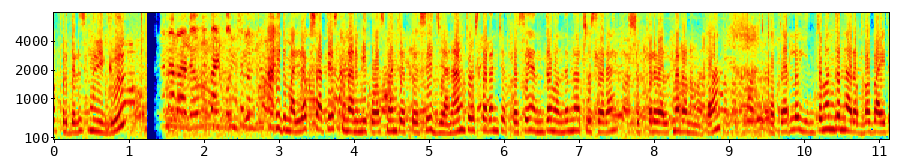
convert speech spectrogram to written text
అప్పుడు తెలుస్తుంది మీకు. ఇది మళ్ళీ ఒకసారి తీస్తున్నాను మీకోసం అని చెప్పేసి. జనాన్ని చూస్తారని చెప్పేసి ఎంతమంది ఉన్నారు చూస్తారా సూపర్ వెళ్తున్నారు అనమాట ఖతర్లో ఇంతమంది ఉన్నారు. అబ్బా బయట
